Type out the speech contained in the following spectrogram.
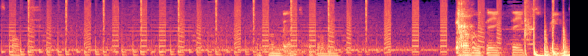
Skąd? From that, from Take, take sprint.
